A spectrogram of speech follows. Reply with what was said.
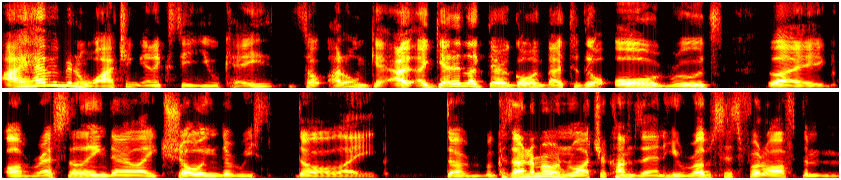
I haven't been watching NXT UK, so I don't get. I, I get it. Like they're going back to the old roots, like of wrestling. They're like showing the res- the like the because I remember when Walter comes in, he rubs his foot off the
